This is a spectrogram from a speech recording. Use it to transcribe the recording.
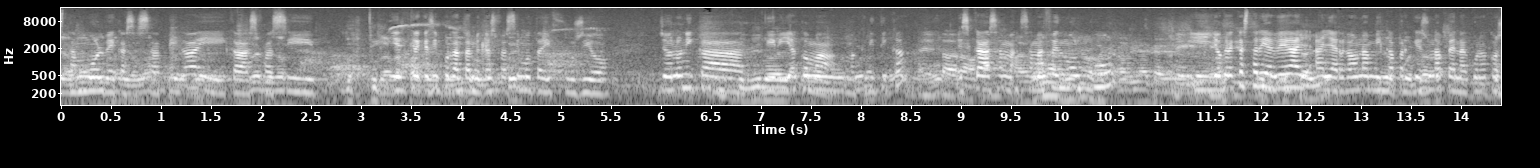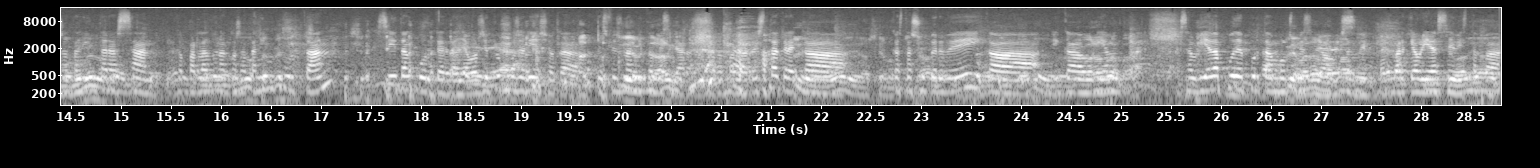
està molt bé que se sàpiga i que es faci, i crec que és important també que es faci molta difusió. Jo l'únic que diria com a, com a crítica és que se m'ha fet molt curt jo crec que estaria bé all- allargar una mica perquè és una pena que una cosa tan interessant i que parla d'una cosa tan important sigui tan curteta. Llavors jo proposaria això, que es fes una mica més llarga. Per la resta crec que, que està superbé i que, i que s'hauria de poder portar molts més llocs perquè hauria de ser vista per,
